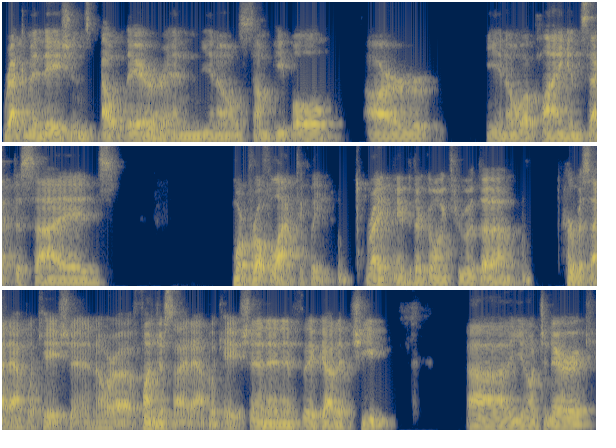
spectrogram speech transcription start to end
recommendations out there, and you know, some people are, you know, applying insecticides more prophylactically, right? Maybe they're going through with a herbicide application or a fungicide application, and if they've got a cheap, uh, you know, generic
